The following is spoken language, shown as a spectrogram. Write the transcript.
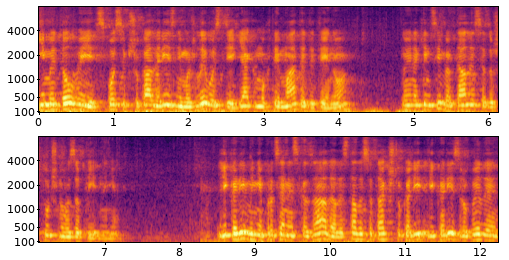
І ми довгий спосіб шукали різні можливості, як могти мати дитину. Ну і на кінці ми вдалися до штучного запліднення. Лікарі мені про це не сказали, але сталося так, що лікарі зробили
